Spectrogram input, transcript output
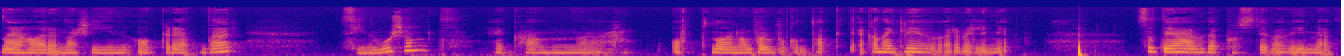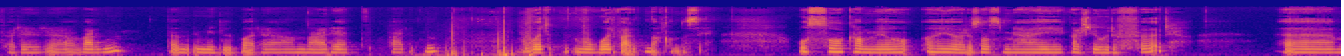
når jeg har energien og gleden der, si noe morsomt. Jeg kan oppnå en eller annen form for kontakt. Jeg kan egentlig gjøre veldig mye. Så det er jo det positive vi medfører eh, verden. Den umiddelbare nærhet-verden. Vår, vår, verden, da, kan du si. Og så kan vi jo eh, gjøre sånn som jeg kanskje gjorde før. Eh,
